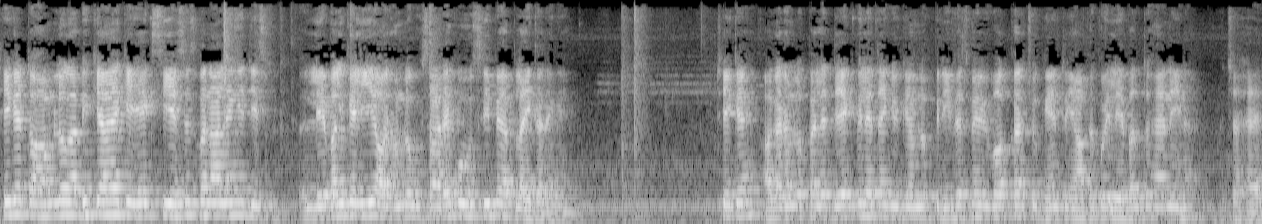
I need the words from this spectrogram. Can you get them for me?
ठीक है तो हम लोग अभी क्या है कि एक सीएसएस बना लेंगे जिस लेबल के लिए और हम लोग सारे को उसी पे अप्लाई करेंगे। ठीक है, अगर हम लोग पहले देख भी लेते हैं क्योंकि हम लोग प्रीवियस में भी वर्क कर चुके हैं तो यहाँ पे कोई लेबल तो है नहीं ना। अच्छा है।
